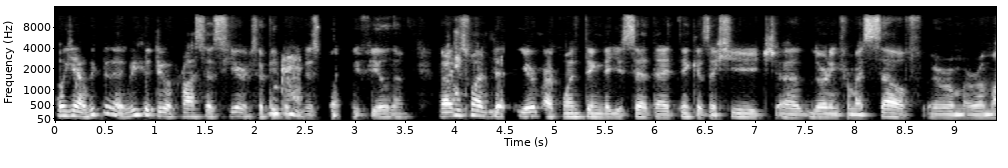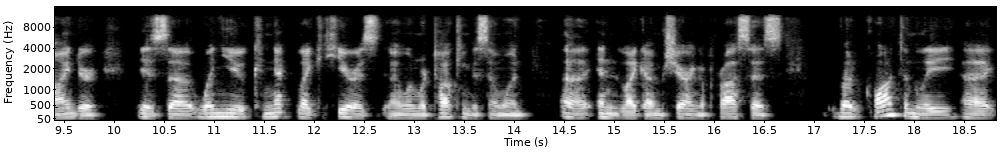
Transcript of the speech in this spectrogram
Oh yeah, we could we could do a process here so people okay. can just directly feel them. But I just wanted to earmark one thing that you said that I think is a huge uh, learning for myself or a reminder is uh, when you connect like here as uh, when we're talking to someone uh, and like I'm sharing a process, but quantumly uh,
